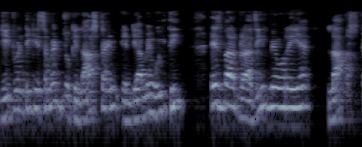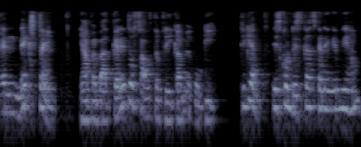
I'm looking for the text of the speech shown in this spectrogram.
जी ट्वेंटी की समिट जो कि लास्ट टाइम इंडिया में हुई थी, इस बार ब्राज़ील में हो रही है। लास्ट एंड नेक्स्ट टाइम यहाँ पे बात करें तो साउथ अफ्रीका में होगी, ठीक है? इसको डिस्कस करेंगे भी हम।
